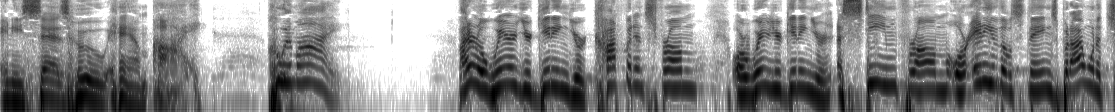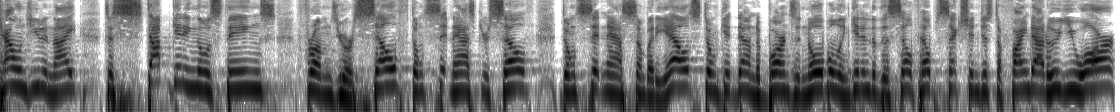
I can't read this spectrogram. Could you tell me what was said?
and he says, Who am I? Who am I? I don't know where you're getting your confidence from or where you're getting your esteem from or any of those things, but I want to challenge you tonight to stop getting those things from yourself. Don't sit and ask yourself. Don't sit and ask somebody else. Don't get down to Barnes and Noble and get into the self-help section just to find out who you are.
